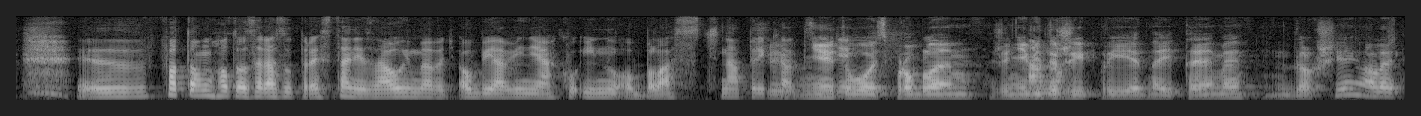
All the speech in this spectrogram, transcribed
potom ho to zrazu prestane zaujímať, objaví nejakú inú oblasť. Napríklad, Čiže nie je to vôbec problém, že nevydrží ano. pri jednej téme dlhšie, ale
